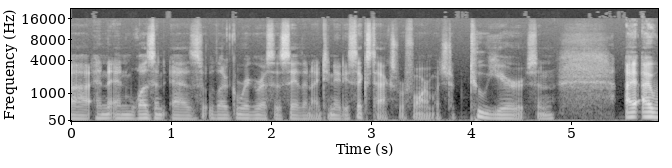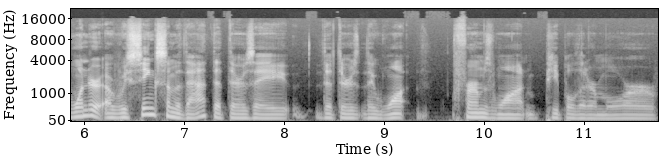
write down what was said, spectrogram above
uh, and and wasn't as like rigorous as say the 1986 tax reform, which took two years. And I, I wonder, are we seeing some of that? That there's a that there's they want firms want people that are more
